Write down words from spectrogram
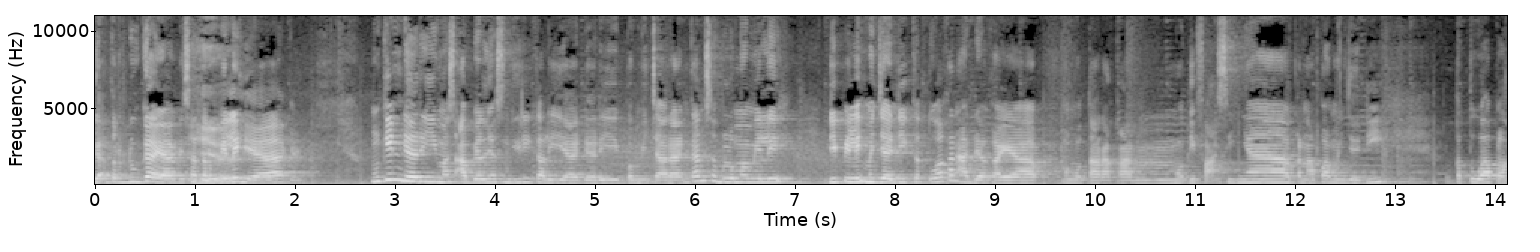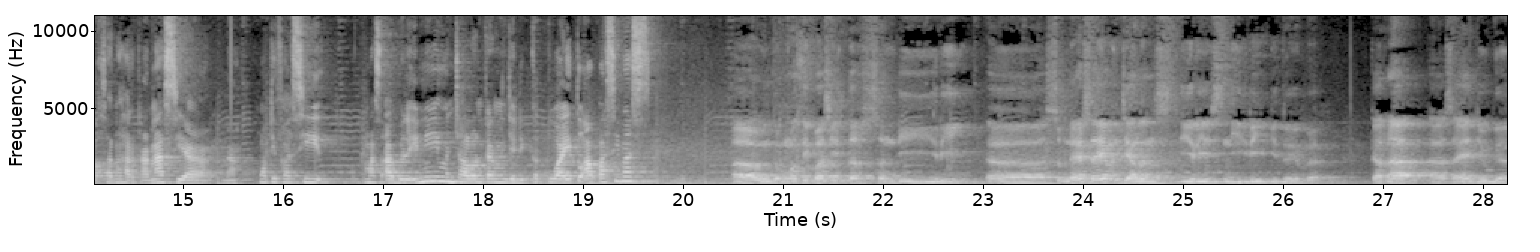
nggak terduga ya bisa iya. terpilih yeah. ya. Mungkin dari Mas Abelnya sendiri kali ya dari pembicaraan kan sebelum memilih dipilih menjadi ketua kan ada kayak mengutarakan motivasinya kenapa menjadi ketua pelaksana Harkanas ya. Nah, motivasi Mas Abel ini mencalonkan menjadi ketua itu apa sih Mas? Uh, untuk motivasi tersendiri, uh, sebenarnya saya men-challenge diri sendiri gitu ya Mbak. Karena uh, saya juga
